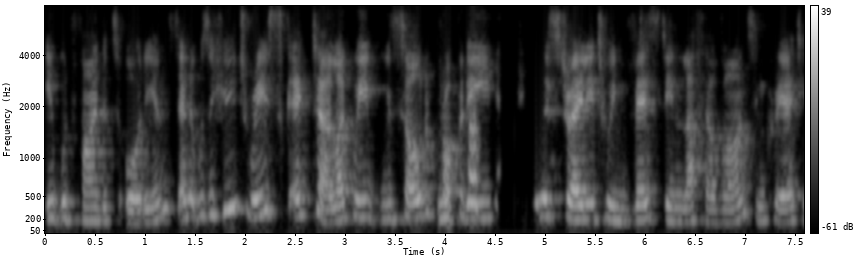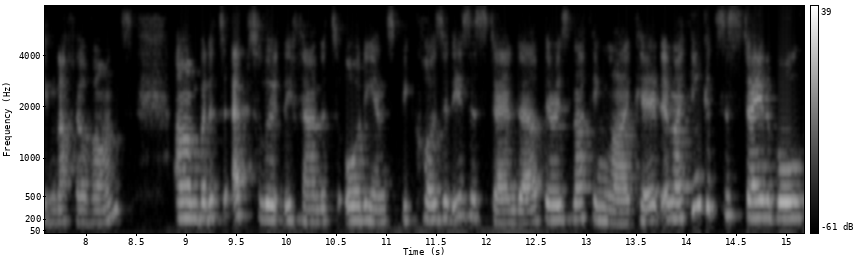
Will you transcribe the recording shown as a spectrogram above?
it would find its audience. And it was a huge risk, Hector. Like we, we sold a property in Australia to invest in La Fervence, in creating La Fervence. Um, but it's absolutely found its audience because it is a standout. There is nothing like it. And I think it's sustainable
